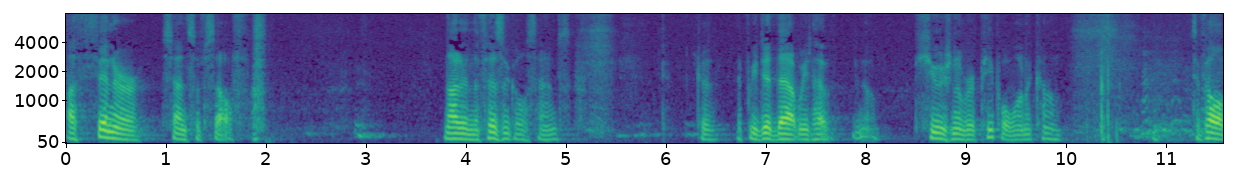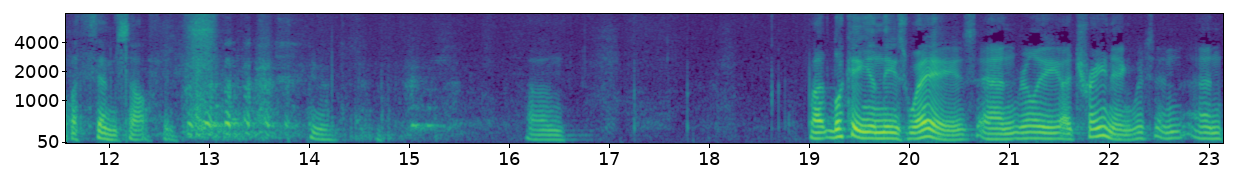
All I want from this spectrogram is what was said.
a thinner sense of self. Not in the physical sense, because if we did that, we'd have you know a huge number of people want to come. Develop a thin self. you know. Um, but looking in these ways and really uh, training, which and, and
